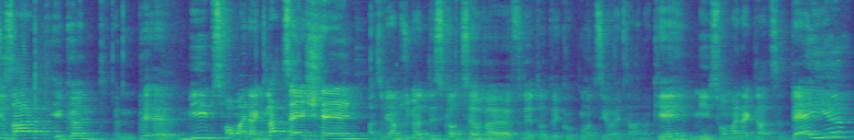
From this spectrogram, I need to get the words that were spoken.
gesagt, ihr könnt äh, Memes von meiner Glatze erstellen. Also wir haben sogar einen Discord-Server eröffnet und wir gucken uns die heute an, okay? Memes von meiner Glatze. Der hier,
